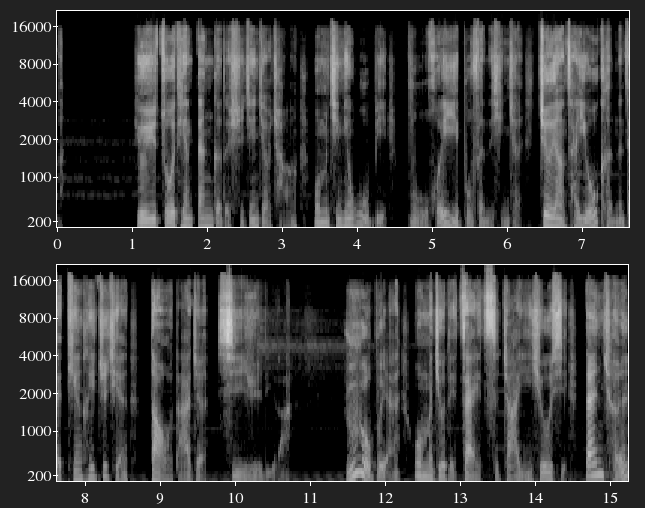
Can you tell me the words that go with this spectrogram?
了。由于昨天耽搁的时间较长，我们今天务必补回一部分的行程，这样才有可能在天黑之前到达这昔日里拉。如若不然，我们就得再次扎营休息，单程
